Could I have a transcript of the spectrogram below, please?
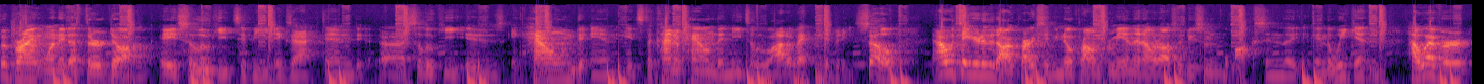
But Bryant wanted a third dog, a Saluki to be exact, and uh, Saluki is a hound, and it's the kind of hound that needs a lot of activity. So I would take her to the dog parks, it'd be no problem for me, and then I would also do some walks in the in the weekend. However,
